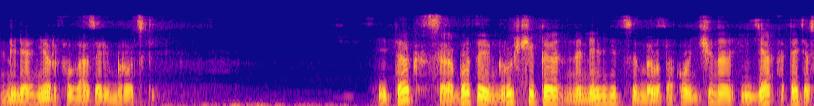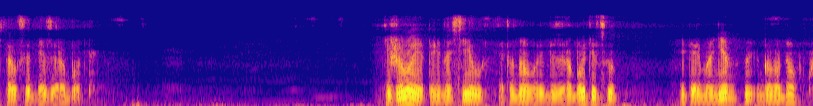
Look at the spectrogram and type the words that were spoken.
миллионер Лазарь Бродский. Итак, с работой грузчика на мельнице было покончено, и я опять остался без работы. Тяжело я переносил эту новую безработицу и перманентную голодовку.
